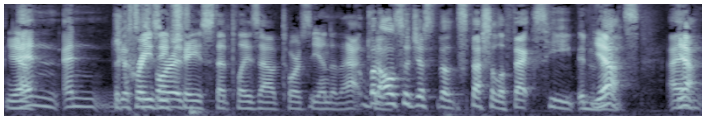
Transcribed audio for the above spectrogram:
Yeah. and and the crazy far as- chase that plays out towards the end of that. but too. also just the special effects he invents. Yeah. and Yeah.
